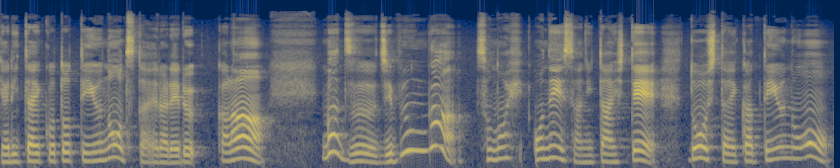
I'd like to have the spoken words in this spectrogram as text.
やりたいことっていうのを伝えられるからまず自分がそのお姉さんに対してどうしたいかっていうのを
